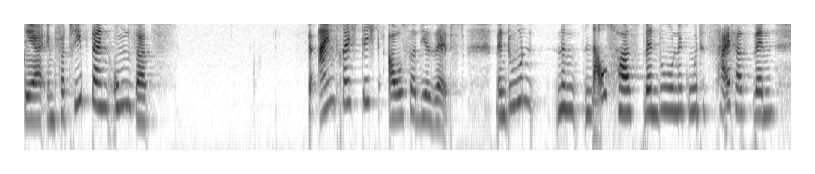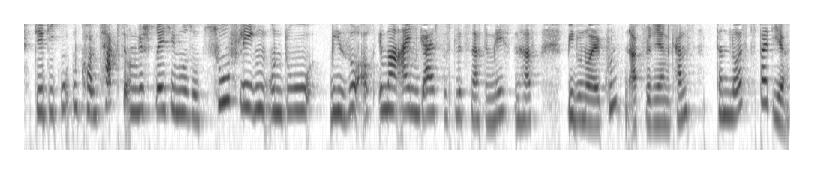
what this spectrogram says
der im Vertrieb deinen Umsatz beeinträchtigt, außer dir selbst. Wenn du einen Lauf hast, wenn du eine gute Zeit hast, wenn dir die guten Kontakte und Gespräche nur so zufliegen und du wieso auch immer einen Geistesblitz nach dem nächsten hast, wie du neue Kunden akquirieren kannst, dann läuft's bei dir.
